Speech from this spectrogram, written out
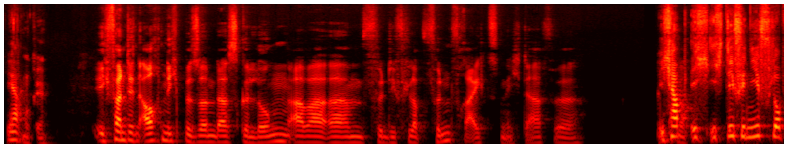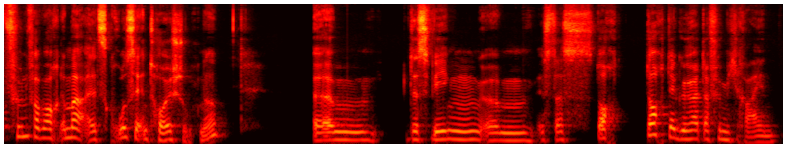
Ja. Okay. Ich fand den auch nicht besonders gelungen, aber ähm, für die Flop 5 reicht es nicht dafür. Ich, hab, ich, ich definiere Flop 5 aber auch immer als große Enttäuschung. Ne? Ähm, deswegen ähm, ist das doch, doch, der gehört da für mich rein.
